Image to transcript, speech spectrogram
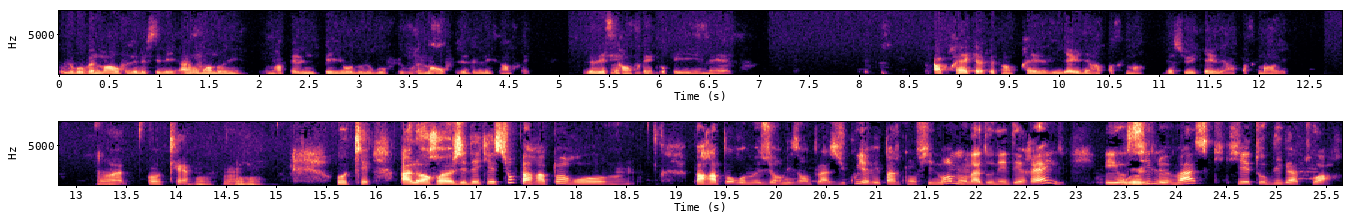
Le gouvernement refusait de céder. À un moment donné, je me rappelle une période où le, gou- le gouvernement refusait de les laisser entrer, de les laisser Mhm. rentrer au pays. Mais après, quelques temps après, il y a eu des rapatriements. J'ai suivi qu'il y a eu des rapatriements, oui. Ouais. Ok. Mhm, Mhm. mhm. Ok. Alors, euh, j'ai des questions par rapport au, par rapport aux mesures mises en place. Du coup, il n'y avait pas le confinement, mais on a donné des règles et aussi Oui. le masque qui est obligatoire.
